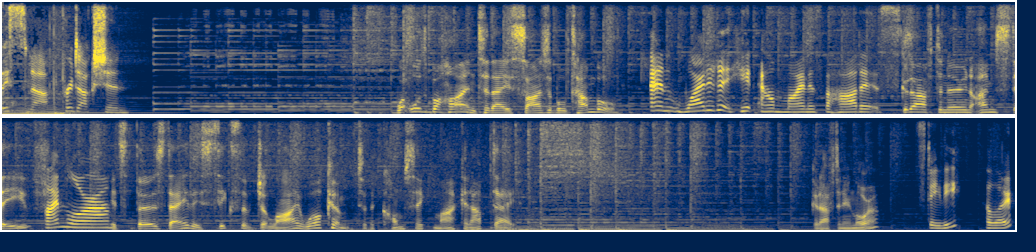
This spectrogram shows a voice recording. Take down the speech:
listener production. What was behind today's sizable tumble? And why did it hit our miners the hardest? Good afternoon, I'm Steve. I'm Laura. It's Thursday, the 6th of July. Welcome to the CommSec Market Update. Good afternoon, Laura. Stevie. Hello.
